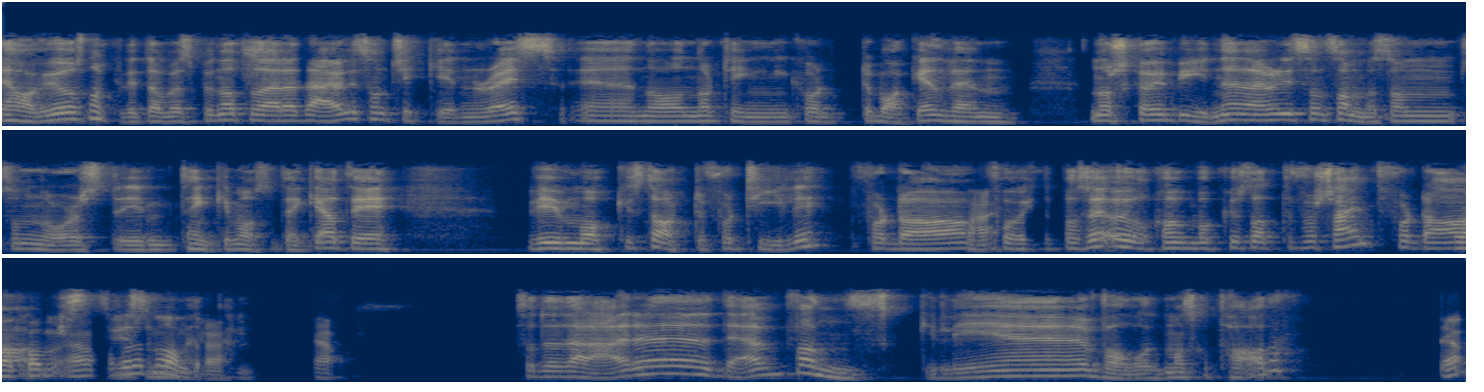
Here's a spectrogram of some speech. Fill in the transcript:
Det har vi jo snakket litt om, Espen. at det, der, det er jo litt sånn chicken race eh, nå, når ting kommer tilbake igjen. Hvem, når skal vi begynne? Det er jo litt sånn samme som, som Nord Stream tenker vi også, tenker jeg. At de, vi må ikke starte for tidlig, for da Nei. får vi ikke seg. Og vi må ikke starte for seint, for da, da kom, mister vi momentum. Ja. Så det der er, det er vanskelige valg man skal ta, da. Ja,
